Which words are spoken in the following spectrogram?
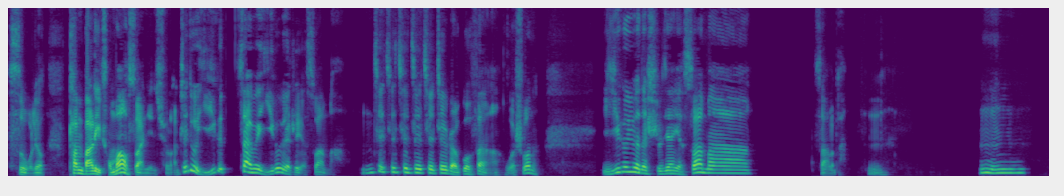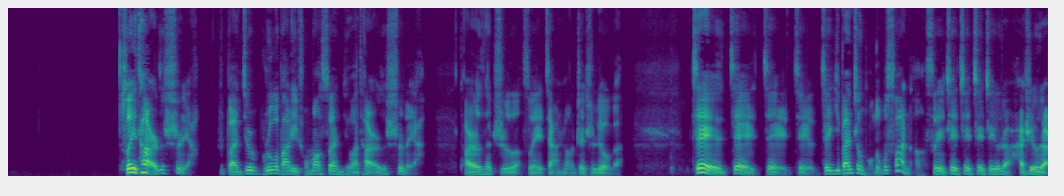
四五六，他们把李重茂算进去了，这就一个在位一个月，这也算吗？这这这这这这有点过分啊！我说呢，一个月的时间也算吗？算了吧，嗯嗯，所以他儿子是呀，把就是如果把李重茂算进去的话，他儿子是的呀，他儿子他侄子，所以加上这是六个。这这这这这一般正统都不算的啊，所以这这这这有点还是有点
